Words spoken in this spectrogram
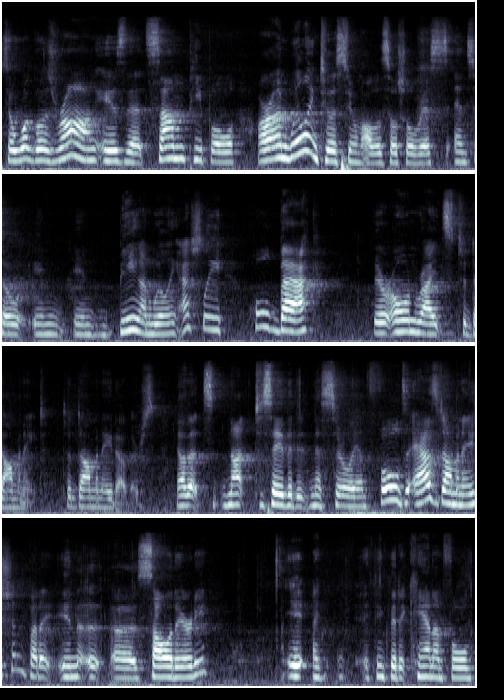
So what goes wrong is that some people are unwilling to assume all the social risks, and so in, in being unwilling, actually hold back their own rights to dominate, to dominate others. Now, that's not to say that it necessarily unfolds as domination, but in solidarity, it, I, I, think that it can unfold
